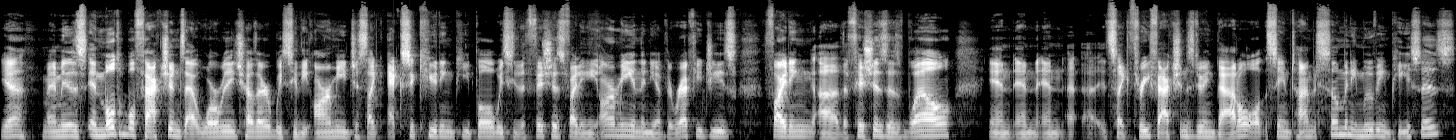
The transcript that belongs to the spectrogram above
Yeah, I mean, it's in multiple factions at war with each other. We see the army just like executing people. We see the fishes fighting the army, and then you have the refugees fighting uh, the fishes as well. And and and uh, it's like three factions doing battle all at the same time. There's so many moving pieces.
